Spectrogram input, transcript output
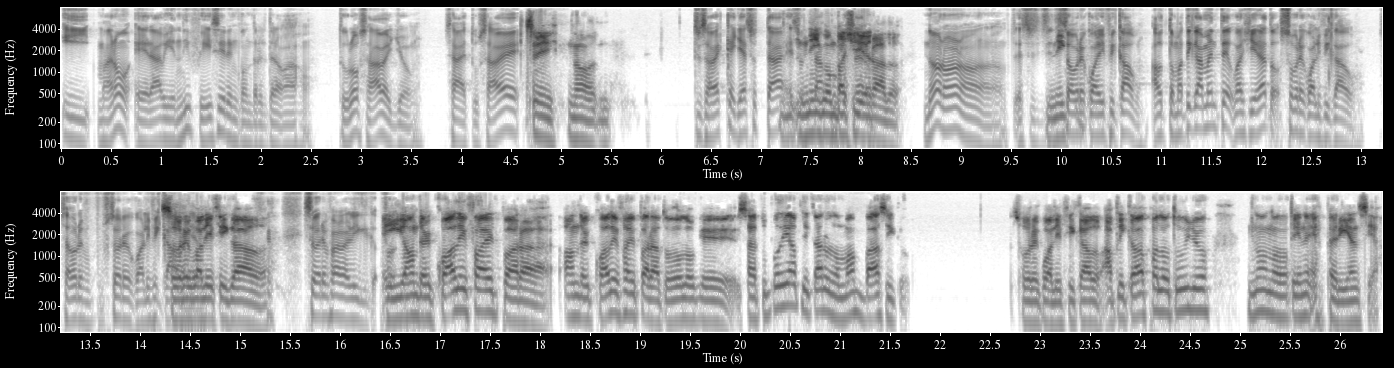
Y, mano, era bien difícil encontrar trabajo. Tú lo sabes, John. O sea, tú sabes. Sí, no. Tú sabes que ya eso está. Ni con bachillerato. No, no, no, no. Es sobrecualificado. Automáticamente bachillerato sobrecualificado. Sobre, sobrecualificado. Sobrecualificado. sobrecualificado. Y underqualified para underqualified para todo lo que, o sea, tú podías aplicar lo más básico. Sobrecualificado. Aplicabas para lo tuyo, no, no tienes experiencia.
